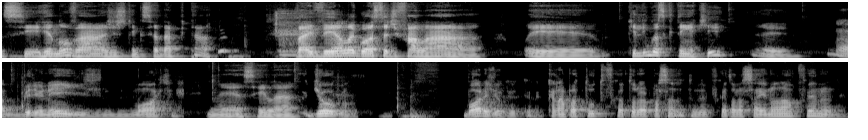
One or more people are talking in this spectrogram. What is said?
se renovar, a gente tem que se adaptar. Vai ver, tá. ela gosta de falar. É, que línguas que tem aqui? É, ah, brionês, morte. É, sei lá. Diogo. Bora, Diogo. Canal pra tudo, fica toda hora passando, fica toda hora saindo lá pro Fernando.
